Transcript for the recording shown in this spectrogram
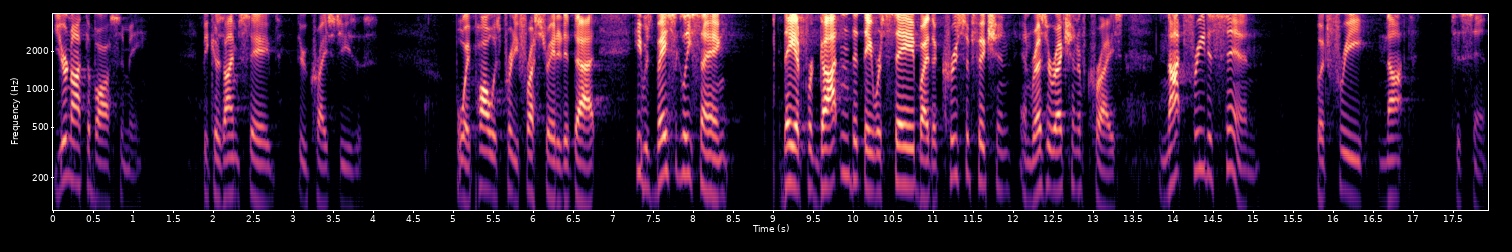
You're not the boss of me because I'm saved through Christ Jesus. Boy, Paul was pretty frustrated at that. He was basically saying they had forgotten that they were saved by the crucifixion and resurrection of Christ, not free to sin, but free not to sin.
